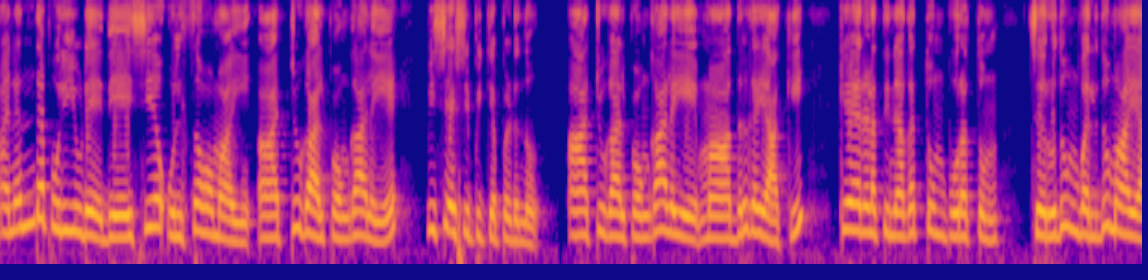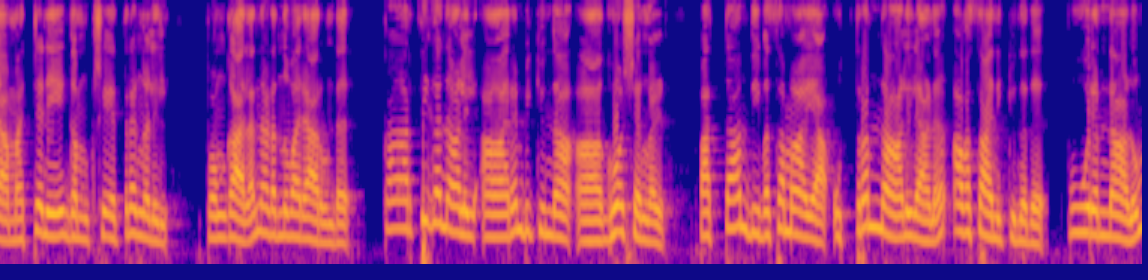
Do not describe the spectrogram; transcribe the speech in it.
അനന്തപുരിയുടെ ദേശീയ ഉത്സവമായി ആറ്റുകാൽ പൊങ്കാലയെ വിശേഷിപ്പിക്കപ്പെടുന്നു. ആറ്റുകാൽ പൊങ്കാലയെ മാതൃകയാക്കി കേരളത്തിനകത്തും പുറത്തും ചെറുതും വലുതുമായ മറ്റനേകം ക്ഷേത്രങ്ങളിൽ പൊങ്കാല നടന്നു വരാറുണ്ട്. കാർത്തിക നാളിൽ ആരംഭിക്കുന്ന ആഘോഷങ്ങൾ പത്താം ദിവസമായ ഉത്രം നാളിലാണ് അവസാനിക്കുന്നത്. പൂരം നാളും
